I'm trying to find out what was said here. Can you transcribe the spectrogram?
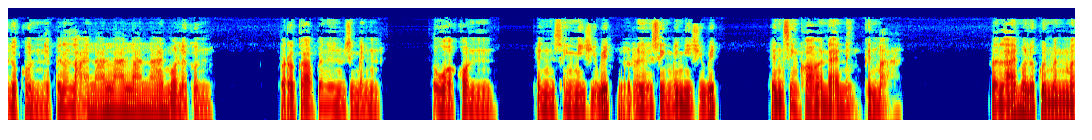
เลกุลเนี่ยเป็นหลายล้านล้านล้านล้านโมเลกุล ประกอบกันจนจึงเป็นตัวคนเป็นสิ่งมีชีวิตหรือสิ่งไม่มีชีวิต เป็นสิ่งของอันใดอันหนึ่งขึ้นมาแต่หลายโมเลกุลมันมา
